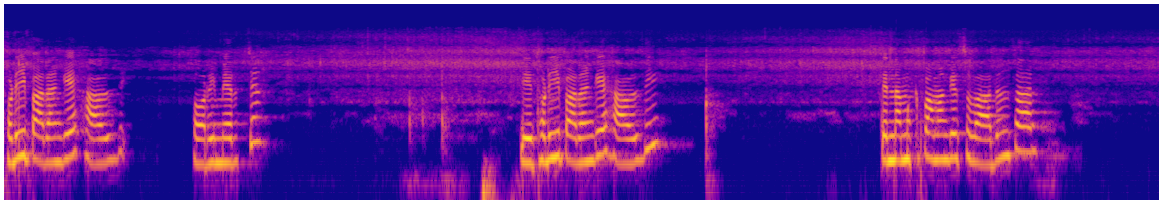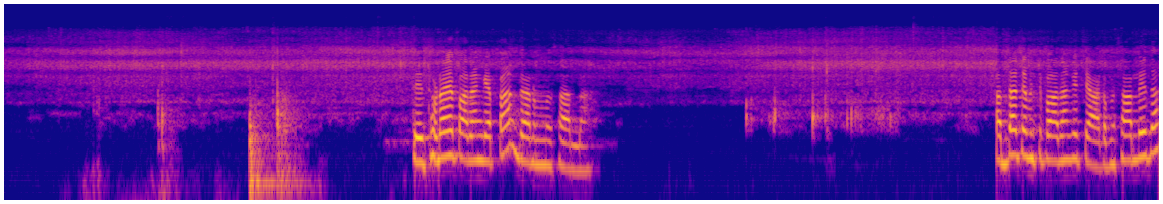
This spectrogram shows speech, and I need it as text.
ਥੋੜੀ ਜਿਹੀ ਪਾ ਦਾਂਗੇ ਹਲਦੀ, ਸੌਰੀ ਮਿਰਚ। ਤੇ ਥੋੜੀ ਜਿਹੀ ਪਾ ਦਾਂਗੇ ਹਲਦੀ। ਤੇ ਨਮਕ ਪਾਵਾਂਗੇ ਸਵਾਦ ਅਨੁਸਾਰ। ਤੇ ਥੋੜਾ ਜਿਹਾ ਪਾ ਦਾਂਗੇ ਆਪਾਂ ਗਰਮ ਮਸਾਲਾ। ਅੱਧਾ ਚਮਚ ਪਾ ਦਾਂਗੇ ਚਾਟ ਮਸਾਲੇ ਦਾ।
